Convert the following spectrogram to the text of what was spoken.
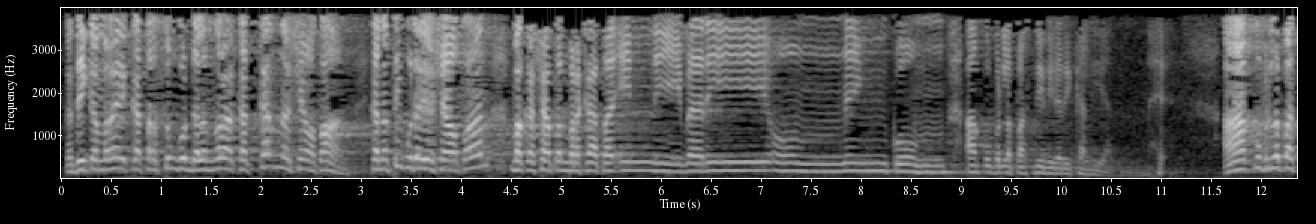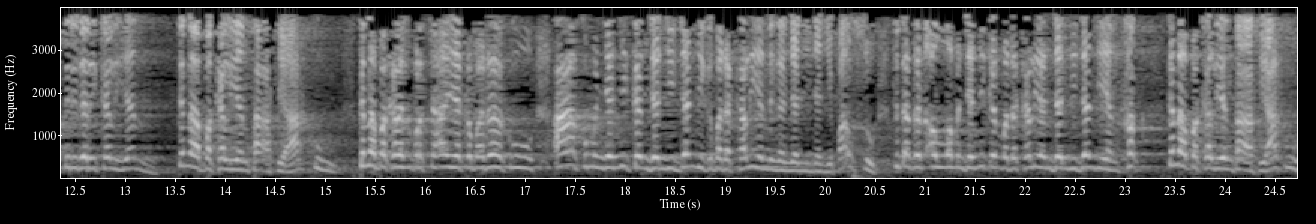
Ketika mereka tersungkur dalam neraka karena syaitan, karena tipu daya syaitan, maka syaitan berkata, "Inni bari'um minkum." Aku berlepas diri dari kalian. Aku berlepas diri dari kalian. Kenapa kalian taati aku? Kenapa kalian percaya kepadaku? Aku menjanjikan janji-janji kepada kalian dengan janji-janji palsu. Sedangkan Allah menjanjikan pada kalian janji-janji yang hak. Kenapa kalian taati aku?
